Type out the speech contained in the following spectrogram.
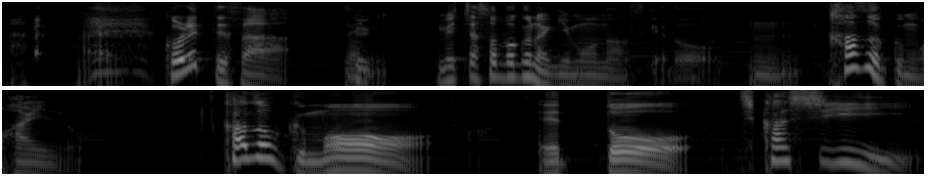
これってさ何？めっちゃ素朴な疑問なんですけどうん、家族も入んの？家族もえっと近しい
